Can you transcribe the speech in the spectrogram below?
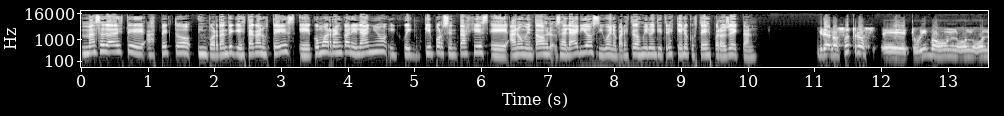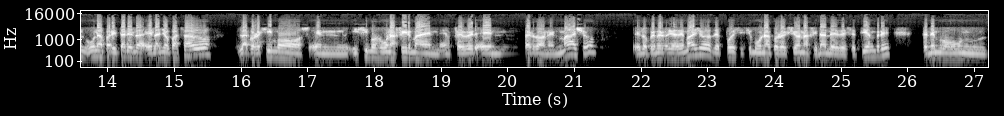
más allá de este aspecto importante que destacan ustedes eh, cómo arrancan el año y qué porcentajes eh, han aumentado los salarios y bueno para este 2023 qué es lo que ustedes proyectan Mira, nosotros eh, tuvimos una paritaria el, año pasado, la corregimos, en, hicimos una firma en, en, febrero, en, perdón, en mayo, eh, los primeros días de mayo, después hicimos una corrección a finales de septiembre, tenemos un,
